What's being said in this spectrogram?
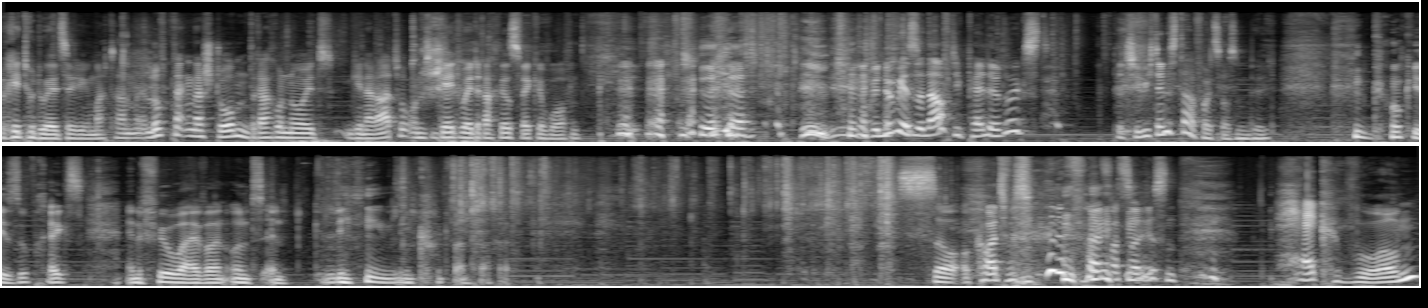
Retro-Duell-Serie gemacht haben. Luftknackender Sturm, Drachonoid, Generator und Gateway-Drache ist weggeworfen. Wenn du mir so nah auf die Pelle rückst, dann schiebe ich deine Starfoils aus dem Bild. Goki Suprex, Entführ Wyvern und Ent Link, Link und Wanddrache. So, oh Gott, was was zerrissen. Hackwurm,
